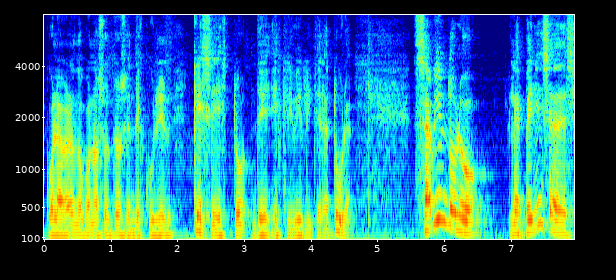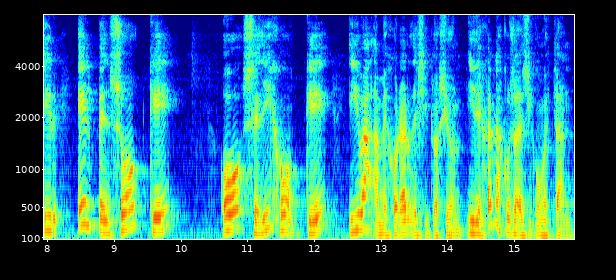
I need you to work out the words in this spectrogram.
colaborando con nosotros en descubrir qué es esto de escribir literatura. Sabiéndolo, la experiencia de decir, él pensó que o se dijo que iba a mejorar de situación y dejar las cosas así como están,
